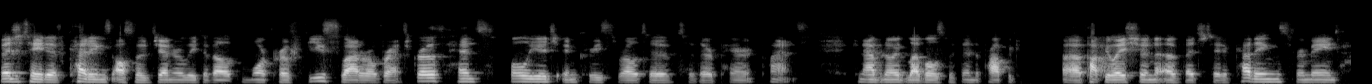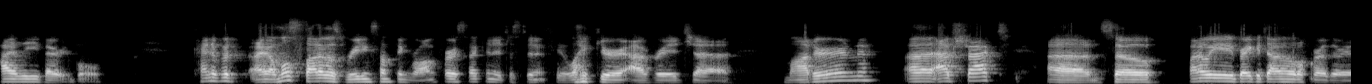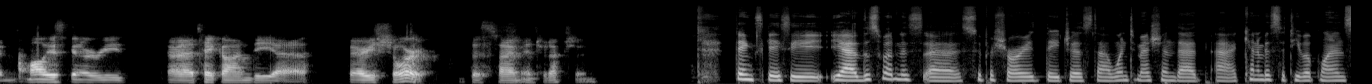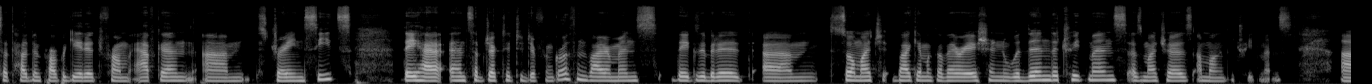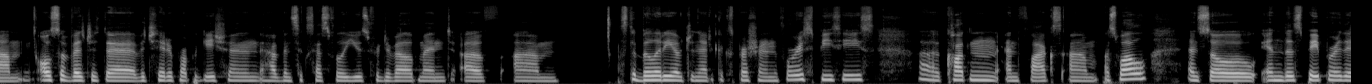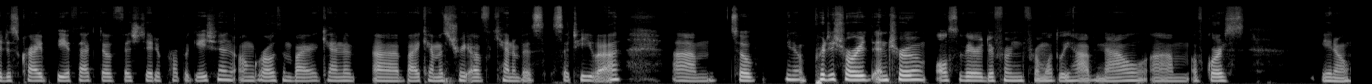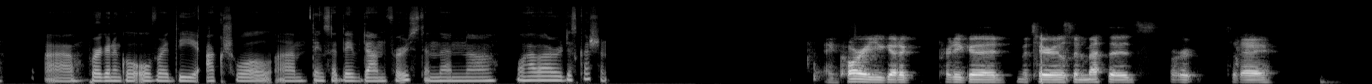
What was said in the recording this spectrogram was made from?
Vegetative cuttings also generally develop more profuse lateral branch growth, hence foliage increased relative to their parent plants. Cannabinoid levels within the propag- uh, population of vegetative cuttings remained highly variable. kind of a. I almost thought I was reading something wrong for a second. It just didn't feel like your average uh, modern uh, abstract. Um, so why don't we break it down a little further? And Molly's gonna read, uh, take on the uh, very short this time introduction. Thanks, Casey. Yeah, this one is uh, super short. They just uh, want to mention that uh, cannabis sativa plants that had been propagated from Afghan um, strain seeds, they had and subjected to different growth environments. They exhibited um, so much biochemical variation within the treatments as much as among the treatments. Um, also, vegeta- vegetative propagation have been successfully used for development of um, stability of genetic expression in forest species, uh, cotton and flax um, as well. And so in this paper, they describe the effect of vegetative propagation on growth and biochem- uh, biochemistry of cannabis sativa. Um, so, you know, pretty short intro, also very different from what we have now. Um, of course, you know, uh, we're going to go over the actual um, things that they've done first, and then uh, we'll have our discussion. And Corey, you get a pretty good materials and methods for today.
